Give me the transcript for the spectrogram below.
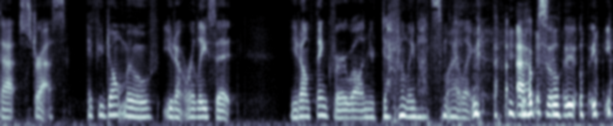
that stress. If you don't move, you don't release it, you don't think very well and you're definitely not smiling. Absolutely.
